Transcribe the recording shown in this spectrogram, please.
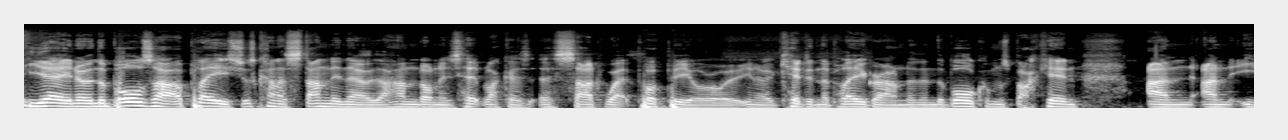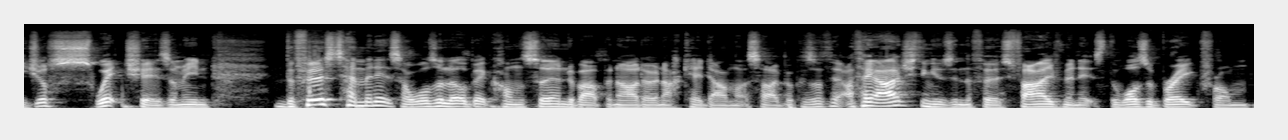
Yeah, you know, and the ball's out of play. He's just kind of standing there with a hand on his hip like a, a sad wet puppy or, you know, a kid in the playground. And then the ball comes back in and and he just switches. I mean, the first 10 minutes, I was a little bit concerned about Bernardo and Ake down that side because I, th- I think I actually think it was in the first five minutes. There was a break from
